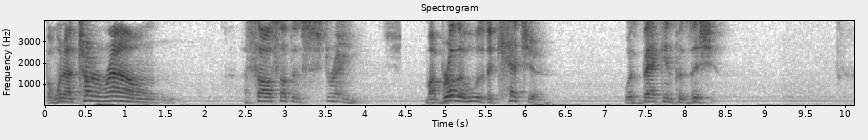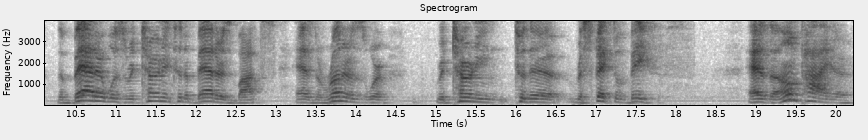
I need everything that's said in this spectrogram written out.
But when I turn around, I saw something strange. My brother, who was the catcher, was back in position. The batter was returning to the batter's box as the runners were returning to their respective bases. As the umpire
